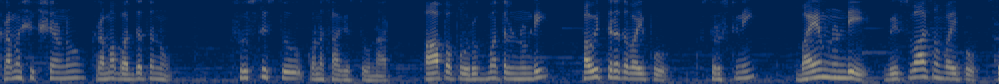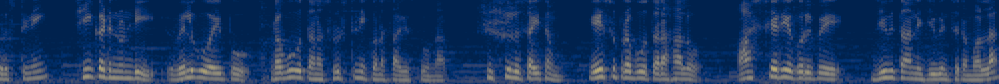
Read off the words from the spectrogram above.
క్రమశిక్షణను క్రమబద్ధతను సృష్టిస్తూ కొనసాగిస్తూ ఉన్నారు. పాపపు రుగ్మతల నుండి పవిత్రత వైపు సృష్టిని భయం నుండి విశ్వాసం వైపు సృష్టిని చీకటి నుండి వెలుగు వైపు ప్రభువు తన సృష్టిని కొనసాగిస్తూ ఉన్నారు. శిష్యులు సైతం యేసు ప్రభువు తరహాలో ఆశ్చర్యగొలిపే జీవితాన్ని జీవించడం వల్ల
